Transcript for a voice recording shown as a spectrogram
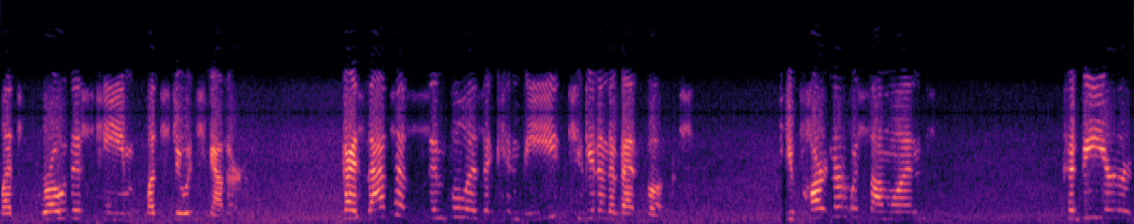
Let's grow this team. Let's do it together. Guys, that's as simple as it can be to get an event booked. You partner with someone, could be your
